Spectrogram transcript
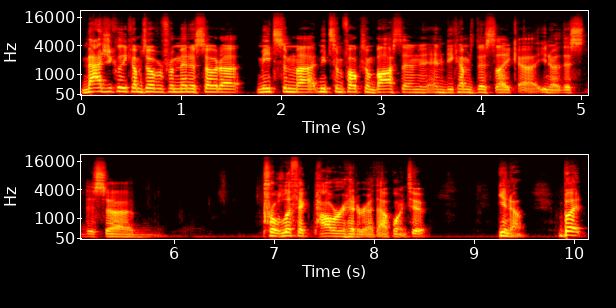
magically comes over from Minnesota, meets some uh, meets some folks in Boston, and, becomes this like uh, you know this this uh, prolific power hitter at that point too. You know, but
